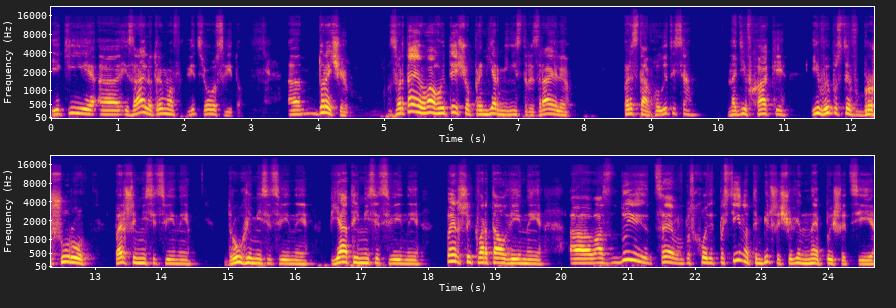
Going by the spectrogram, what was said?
які е, Ізраїль отримав від цього світу. Е, до речі, звертає увагу те, що прем'єр-міністр Ізраїлю перестав голитися, надів хаки і випустив брошуру перший місяць війни, другий місяць війни, п'ятий місяць війни, перший квартал війни. А ну це виходить постійно, тим більше, що він не пише ці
